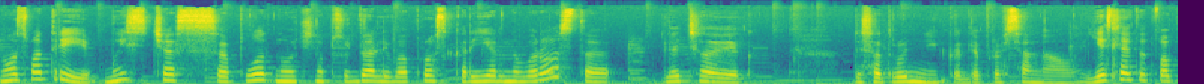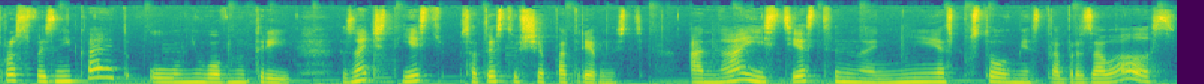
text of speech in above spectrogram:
Ну, вот смотри, мы сейчас плотно очень обсуждали вопрос карьерного роста для человека для сотрудника, для профессионала. Если этот вопрос возникает у него внутри, значит, есть соответствующая потребность. Она, естественно, не с пустого места образовалась,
